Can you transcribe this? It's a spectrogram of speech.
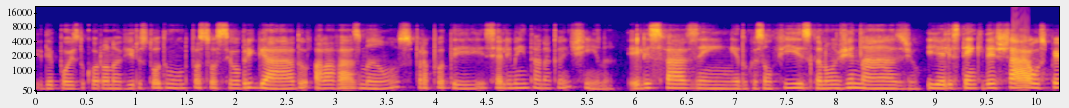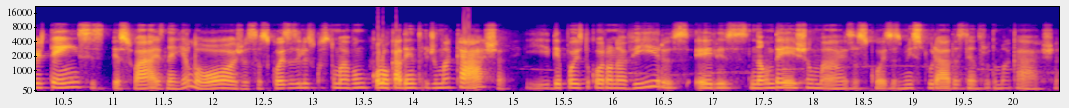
E depois do coronavírus, todo mundo passou a ser obrigado a lavar as mãos para poder se alimentar na cantina. Eles fazem educação física num ginásio e eles têm que deixar os pertences pessoais, né, relógio, essas coisas, eles costumavam colocar dentro de uma caixa. E depois do coronavírus, eles não deixam mais as coisas misturadas dentro de uma caixa.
